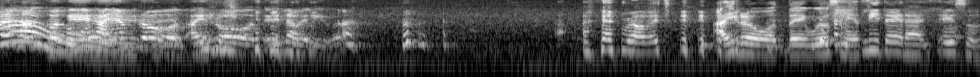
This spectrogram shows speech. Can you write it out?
no es Hancock, es I am Robot. eh, I Robot es la película. Robert. Hay robot de Will Smith. Literal, eso.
